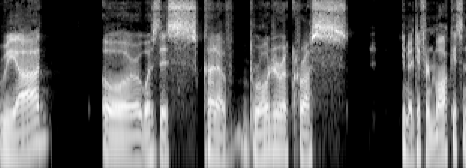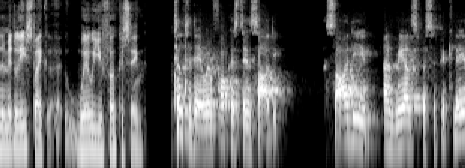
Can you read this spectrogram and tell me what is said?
Riyadh, or was this kind of broader across, you know, different markets in the Middle East? Like, where were you focusing? Till today, we're focused in Saudi. Saudi and Riyadh specifically,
